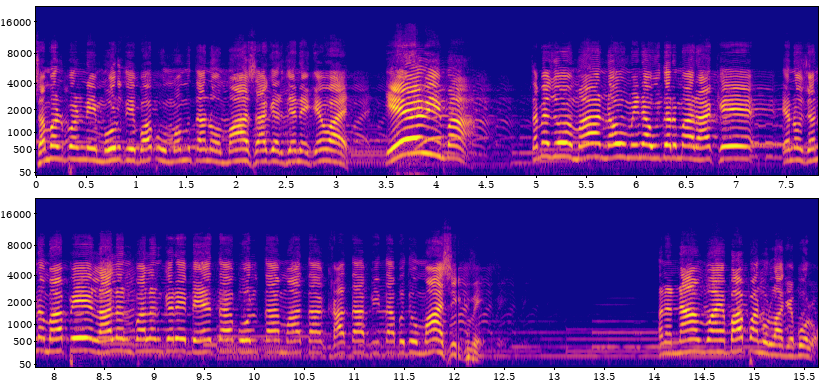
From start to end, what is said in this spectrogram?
સમર્પણની મૂર્તિ બાપુ મમતાનો મહાસાગર જેને કહેવાય, એવી માં. તમે જો માં નવ મહિના ઉદરમાં રાખે, એનો જન્મ આપે, લાલન પાલન કરે, બેહતા, બોલતા, માતા, ખાતા, પીતા, બધું માં શીખવે. અને નામ વાય બાપાનું લાગે, બોલો.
